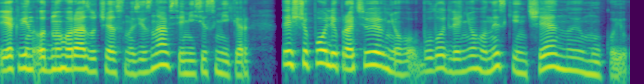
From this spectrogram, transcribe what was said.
Як він одного разу чесно зізнався, місіс Мікер, те, що Поллі працює в нього, було для нього нескінченною мукою.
